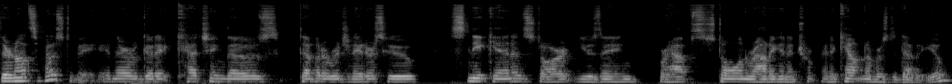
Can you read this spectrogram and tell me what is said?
they're not supposed to be. And they're good at catching those debit originators who sneak in and start using perhaps stolen routing and, and account numbers to debit you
